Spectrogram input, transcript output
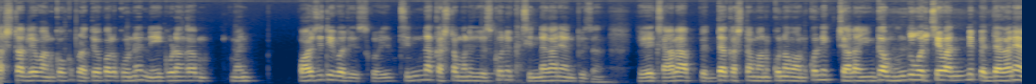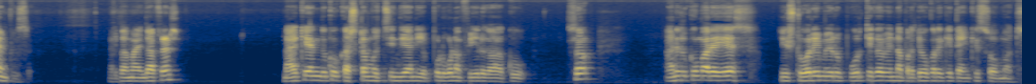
కష్టాలు లేవు అనుకోక. ప్రతి ఒక్కరికి ఉండే నీ కూడా మంచి పాజిటివ్గా తీసుకో. చిన్న కష్టం అనేది తీసుకో నీకు చిన్నగానే అనిపిస్తుంది. ఏ చాలా పెద్ద కష్టం అనుకున్నావు అనుకో నీకు చాలా ఇంకా ముందు వచ్చేవన్నీ పెద్దగానే అనిపిస్తుంది అర్థమైందా ఫ్రెండ్స్? నాకెందుకు కష్టం వచ్చింది అని ఎప్పుడు కూడా ఫీల్ కాకు. So Anil Kumar A S story మీరు పూర్తిగా విన్న ప్రతి ఒక్కరికి థ్యాంక్ యూ సో మచ్.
